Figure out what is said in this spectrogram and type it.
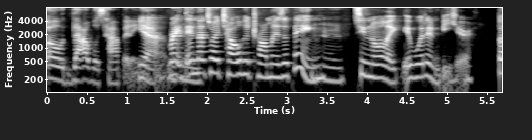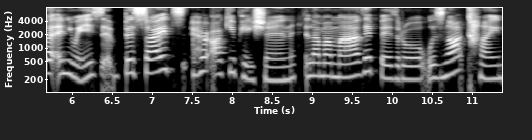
oh, that was happening. Yeah, right. Mhm. And that's why childhood trauma is a thing. Mhm. So, you know, like it wouldn't be here. But, anyways, besides her occupation, La Mamá de Pedro was not kind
